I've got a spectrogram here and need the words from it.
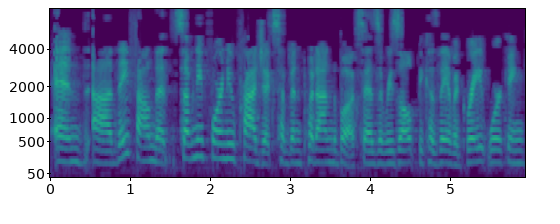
and uh, they found that 74 new projects have been put on the books as a result because they have a great working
